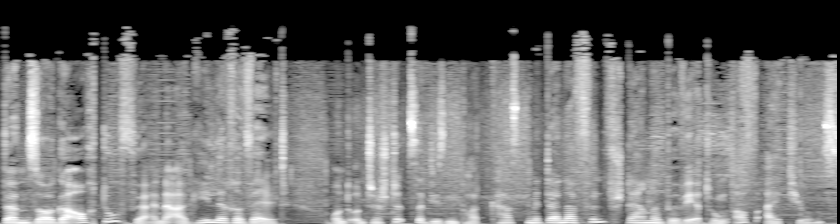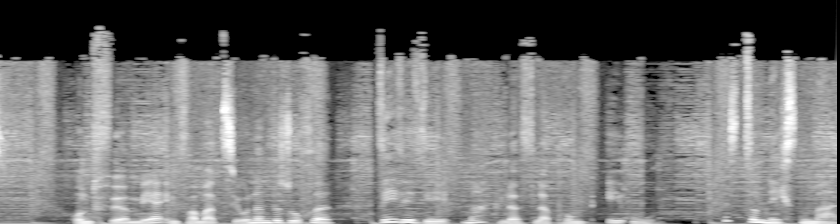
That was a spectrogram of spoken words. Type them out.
Dann sorge auch du für eine agilere Welt und unterstütze diesen Podcast mit deiner 5-Sterne-Bewertung auf iTunes. Und für mehr Informationen besuche www.marklöffler.eu. Bis zum nächsten Mal.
